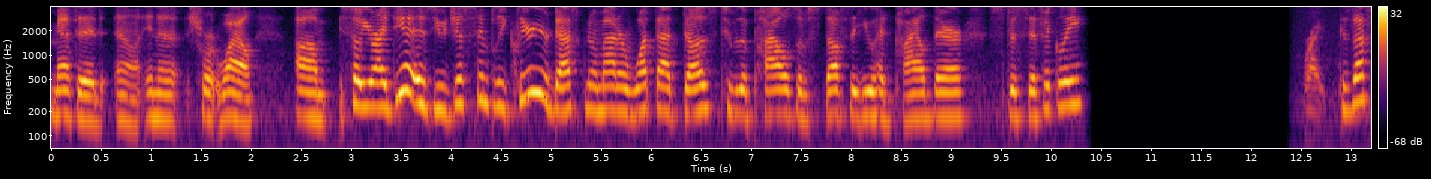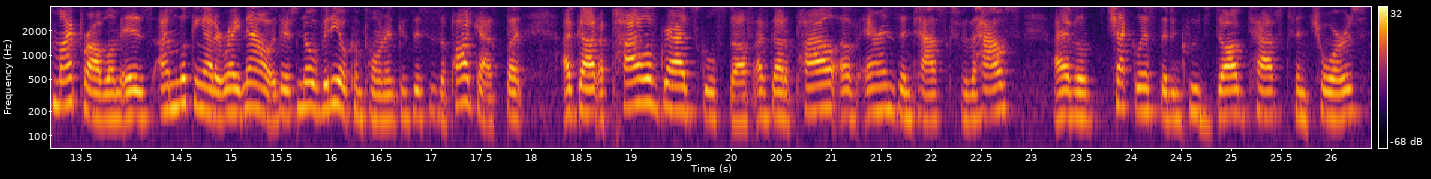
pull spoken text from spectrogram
method uh, in a short while. Um, so your idea is you just simply clear your desk, no matter what that does to the piles of stuff that you had piled there specifically. Right. Because that's my problem. Is I'm looking at it right now. There's no video component because this is a podcast, but I've got a pile of grad school stuff. I've got a pile of errands and tasks for the house. I have a checklist that includes dog tasks and chores.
